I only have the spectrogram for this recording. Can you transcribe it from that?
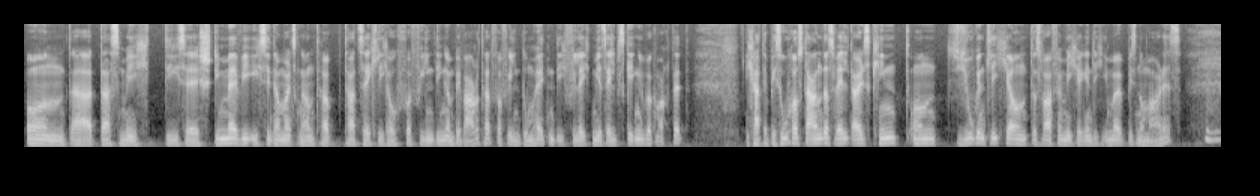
und äh, dass mich diese Stimme, wie ich sie damals genannt habe, tatsächlich auch vor vielen Dingen bewahrt hat, vor vielen Dummheiten, die ich vielleicht mir selbst gegenüber gemacht hätte. Ich hatte Besuch aus der Anderswelt als Kind und Jugendlicher und das war für mich eigentlich immer etwas Normales. Mhm.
